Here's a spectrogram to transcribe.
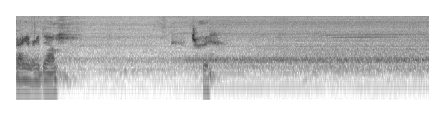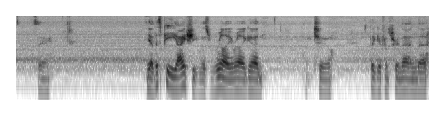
I'm going to bring it down. Try. See. Yeah, this PEI sheet was really, really good. Point two. It's a big difference between that and the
